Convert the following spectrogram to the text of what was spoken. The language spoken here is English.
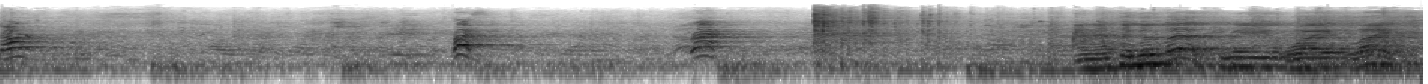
Start. Press. Rack. And that's a good lift. Three white lights.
